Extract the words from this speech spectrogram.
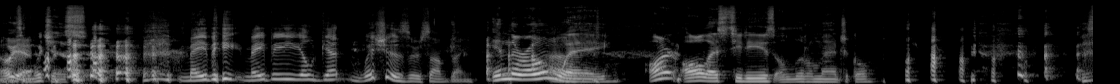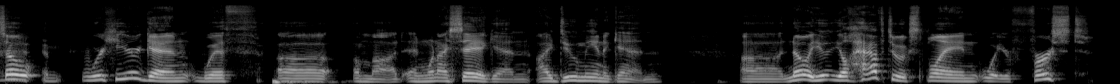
Oh yeah, some witches. maybe maybe you'll get wishes or something. In their own Uh, way, aren't all STDs a little magical? so And we're here again with uh Ahmad, and when I say again, I do mean again. Uh Noah, you you'll have to explain what your first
